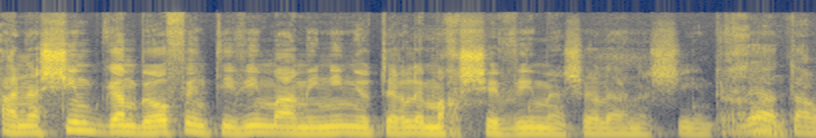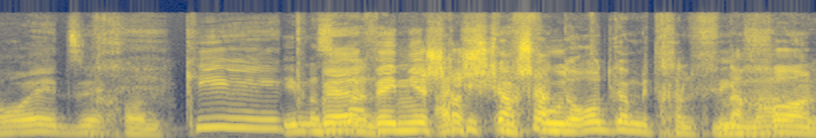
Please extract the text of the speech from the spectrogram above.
אנשים גם באופן טבעי מאמינים יותר למחשבים מאשר לאנשים. אתה יודע, אתה רואה את זה. נכון. כי... עם הזמן. ואם יש לך אל שקיפות... תשכח שהדורות גם מתחלפים. נכון.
